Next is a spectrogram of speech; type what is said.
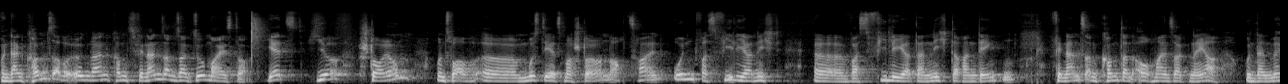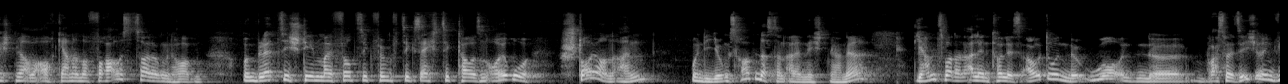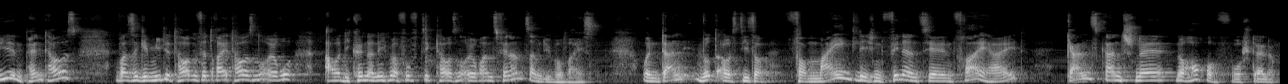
Und dann kommt es aber irgendwann, kommt das Finanzamt und sagt, so Meister, jetzt hier Steuern. Und zwar äh, musst du jetzt mal Steuern nachzahlen. Und was viele ja nicht was viele ja dann nicht daran denken. Finanzamt kommt dann auch mal und sagt, naja, und dann möchten wir aber auch gerne noch Vorauszahlungen haben. Und plötzlich stehen mal 40, 50, 60.000 Euro Steuern an und die Jungs haben das dann alle nicht mehr. Ne? Die haben zwar dann alle ein tolles Auto, eine Uhr und eine, was weiß ich irgendwie, ein Penthouse, was sie gemietet haben für 3000 Euro, aber die können dann nicht mal 50.000 Euro ans Finanzamt überweisen. Und dann wird aus dieser vermeintlichen finanziellen Freiheit ganz, ganz schnell eine Horrorvorstellung.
